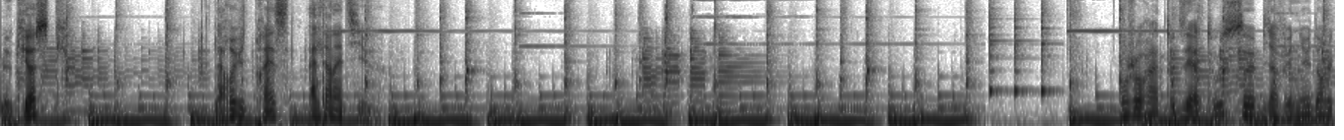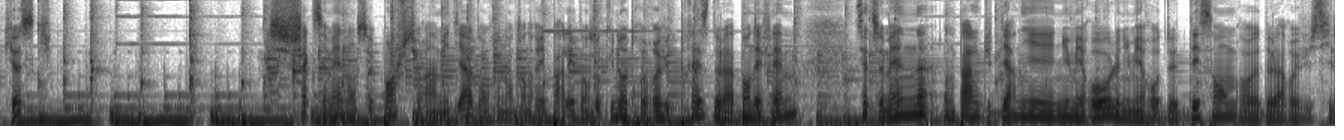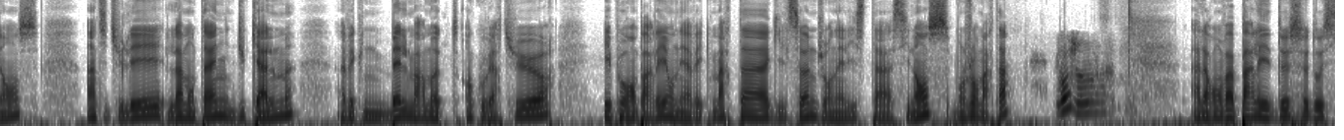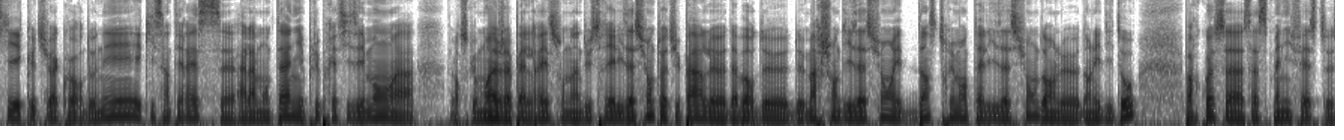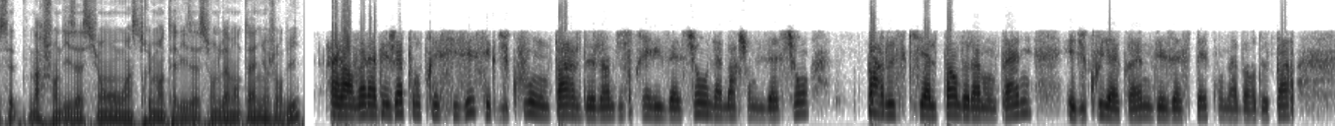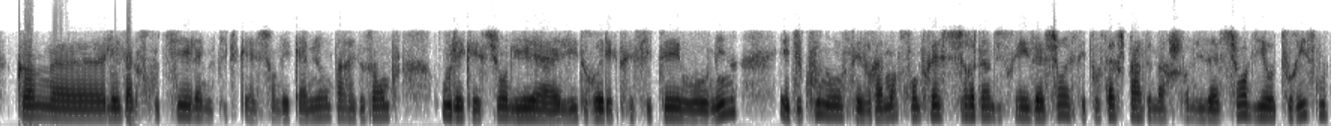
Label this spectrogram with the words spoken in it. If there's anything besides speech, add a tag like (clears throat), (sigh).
Le kiosque, la revue de presse alternative. Bonjour à toutes et à tous, bienvenue dans le kiosque. Chaque semaine, on se penche sur un média dont vous n'entendrez parler dans aucune autre revue de presse de la bande FM. Cette semaine, on parle du dernier numéro, le numéro de décembre de la revue Silence, intitulé La montagne du calme, avec une belle marmotte en couverture. Et pour en parler, on est avec Martha Gilson, journaliste à Silence. Bonjour Martha. Bonjour. Alors on va parler de ce dossier que tu as coordonné et qui s'intéresse à la montagne et plus précisément à lorsque moi j'appellerais son industrialisation. Toi tu parles d'abord de, marchandisation et d'instrumentalisation dans l'édito. Dans Par quoi ça, ça se manifeste cette marchandisation ou instrumentalisation de la montagne aujourd'hui? Alors voilà, déjà pour préciser, c'est que du coup on parle de l'industrialisation, de la marchandisation par le ski alpin de la montagne, et du coup il y a quand même des aspects qu'on n'aborde pas, comme euh, les axes routiers, la multiplication des camions par exemple, ou les questions liées à l'hydroélectricité ou aux mines. Et du coup, nous, on s'est vraiment centré sur l'industrialisation, et c'est pour ça que je parle de marchandisation liée au tourisme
